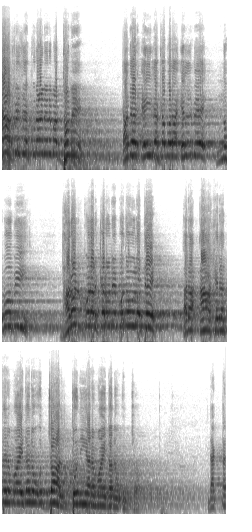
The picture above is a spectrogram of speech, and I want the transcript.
হাফেজে কোরআনের মাধ্যমে তাদের এই লেখাপড়া এলবে নববী ধারণ করার কারণে বদৌলতে তারা আখেরাতের ময়দানে উজ্জ্বল, দুনিয়ার ময়দানে উজ্জ্বল। ডাক্তার,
